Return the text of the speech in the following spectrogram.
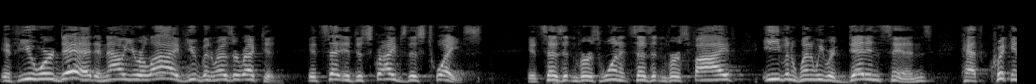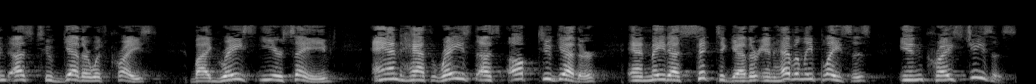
If you were dead and now you're alive, you've been resurrected. It said, it describes this twice. It says it in verse 1, it says it in verse 5, even when we were dead in sins, hath quickened us together with Christ, by grace ye are saved, and hath raised us up together, and made us sit together in heavenly places in Christ Jesus.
